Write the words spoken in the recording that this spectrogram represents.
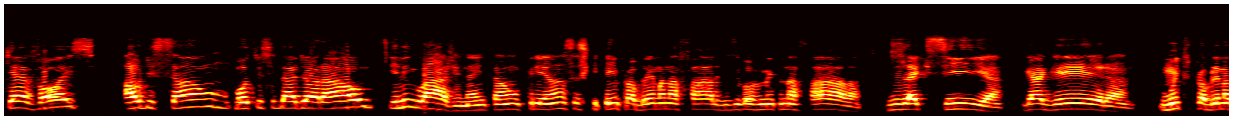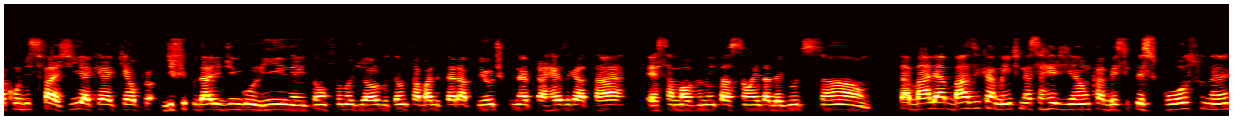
que é voz, audição, motricidade oral e linguagem, né? Então, crianças que têm problema na fala, desenvolvimento na fala, dislexia, gagueira, muitos problemas com disfagia, que é, que é a dificuldade de engolir, né? Então, o fonoaudiólogo tem um trabalho terapêutico, né, para resgatar essa movimentação aí da deglutição. Trabalha basicamente nessa região cabeça e pescoço, né?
